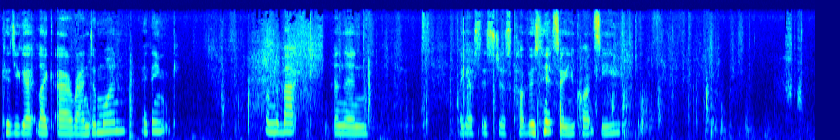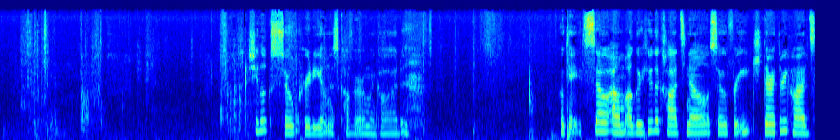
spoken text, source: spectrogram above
Because you get like a random one, I think, on the back. And then I guess this just covers it so you can't see. She looks so pretty on this cover, oh my god. Okay, so um, I'll go through the cards now. So for each, there are three cards.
